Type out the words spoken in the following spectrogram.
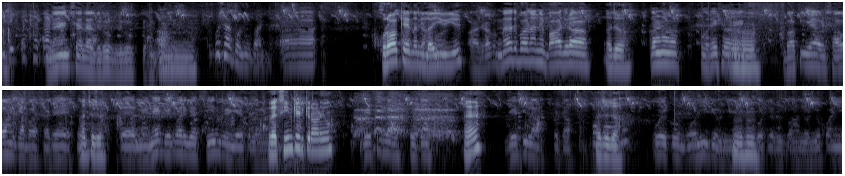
मैं इंशाल्लाह ज़रूर ज़रूर खुराक है इन्होंने लाई हुई है? मैं तो बड़ा ने बाजरा अच्छा। कणक पूरे शोरे हाँ। बाकी है और सावा क्या बात साडे अच्छा अच्छा। मैंने एक बार वैक्सीन दी है तो वैक्सीन केड़ी कराने हो? देसी ला छोटा हैं? देसी ला छोटा अच्छा अच्छा। वो एक वो गोली भी होनी हम्म, है हम्म। बोतल में बाँध लो पानी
